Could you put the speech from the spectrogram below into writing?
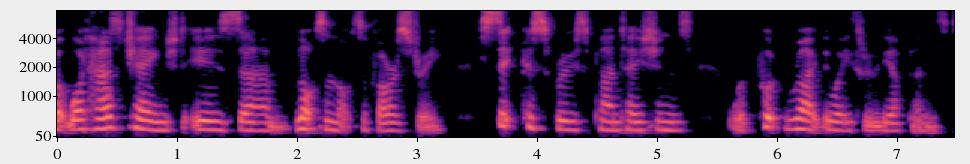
But what has changed is um, lots and lots of forestry. Sitka spruce plantations were put right the way through the uplands.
